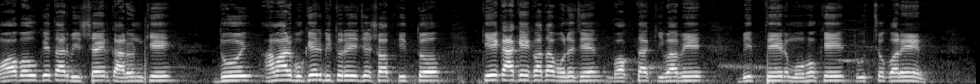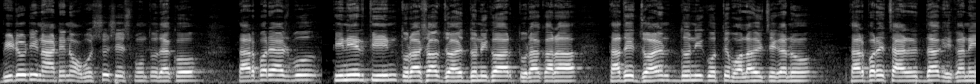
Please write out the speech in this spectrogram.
মহাবাহুকে তার বিস্ময়ের কারণ কি? দুই, আমার বুকের ভিতরে যে সব তীর্থ কে কাকে কথা বলেছেন, বক্তা কীভাবে বৃত্তের মোহকে তুচ্ছ করেন? ভিডিওটি না টেনে অবশ্যই শেষ পর্যন্ত দেখো। তারপরে আসব, তিনের তিন, তোরা সব জয়ধ্বনি কর তোরা কারা? তাদের জয়ধ্বনি করতে বলা হয়েছে কেন? তারপরে চারের দাগ, এখানে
